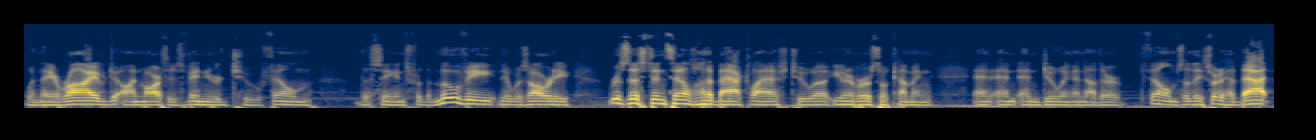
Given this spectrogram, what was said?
when they arrived on Martha's Vineyard to film the scenes for the movie, there was already resistance and a lot of backlash to uh, Universal coming and, and, and doing another film. So they sort of had that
